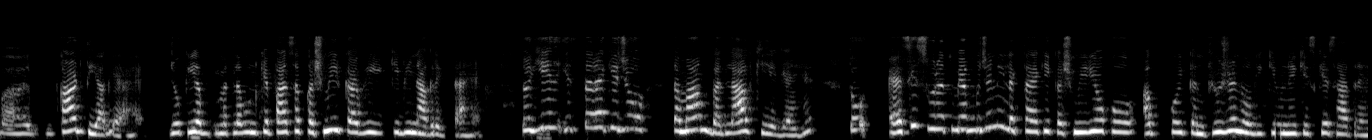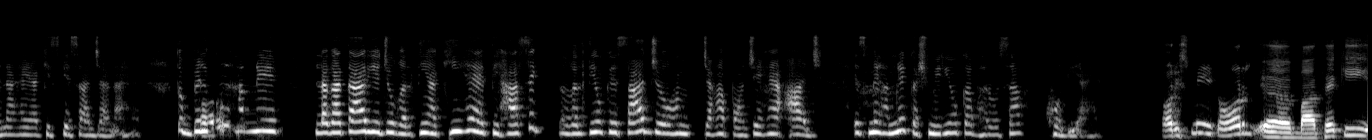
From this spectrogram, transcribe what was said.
कार्ड दिया गया है जो कि अब मतलब उनके पास अब कश्मीर का भी की भी नागरिकता है। तो ये इस तरह के जो तमाम बदलाव किए गए हैं तो ऐसी सूरत में अब मुझे नहीं लगता है कि कश्मीरियों को अब कोई कंफ्यूजन होगी कि उन्हें किसके साथ रहना है या किसके साथ जाना है। तो बिल्कुल हमने लगातार ये जो गलतियाँ की हैं ऐतिहासिक गलतियों के साथ जो हम जहाँ पहुँचे हैं आज इसमें हमने कश्मीरियों का भरोसा खो दिया है। और इसमें एक और बात है कि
